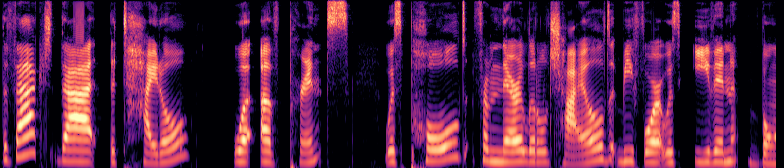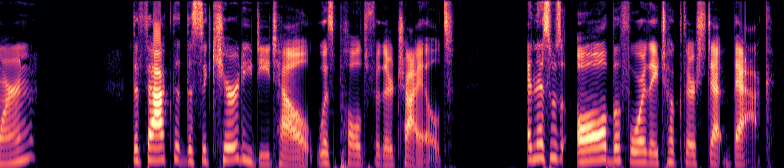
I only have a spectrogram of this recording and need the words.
The fact that the title of Prince was pulled from their little child before it was even born. the fact that the security detail was pulled for their child. And this was all before they took their step back.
